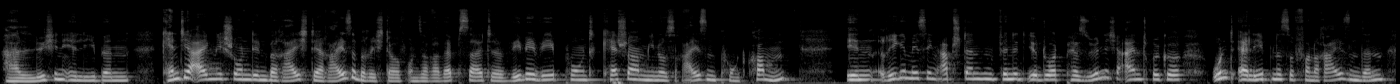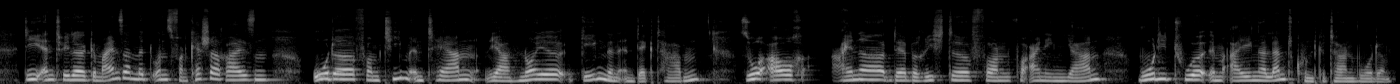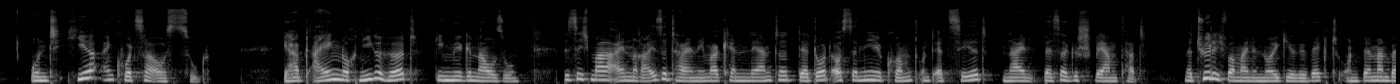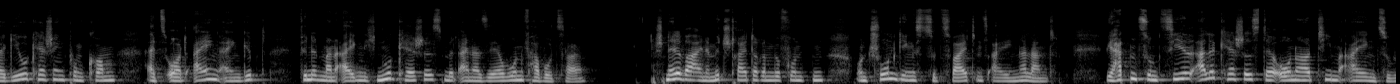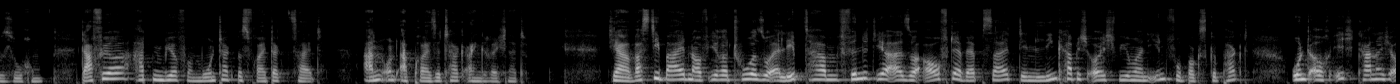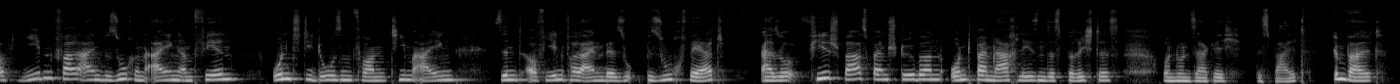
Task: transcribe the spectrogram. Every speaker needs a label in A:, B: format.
A: Hallöchen, ihr Lieben. Kennt ihr eigentlich schon den Bereich der Reiseberichte auf unserer Webseite www.kescher-reisen.com? In regelmäßigen Abständen findet ihr dort persönliche Eindrücke und Erlebnisse von Reisenden, die entweder gemeinsam mit uns von Kescher reisen oder vom Team intern ja, neue Gegenden entdeckt haben. So auch einer der Berichte von vor einigen Jahren, wo die Tour im Eyinger Land kundgetan wurde. Und hier ein kurzer Auszug. Ihr habt Eying noch nie gehört? Ging mir genauso. Bis ich mal einen Reiseteilnehmer kennenlernte, der dort aus der Nähe kommt und erzählt, nein, besser geschwärmt hat. Natürlich war meine Neugier geweckt und wenn man bei geocaching.com als Ort Eying eingibt, findet man eigentlich nur Caches mit einer sehr hohen Favozahl. Schnell war eine Mitstreiterin gefunden und schon ging es zu zweit ins Eyinger Land. Wir hatten zum Ziel, alle Caches der Owner Team Eying zu besuchen. Dafür hatten wir von Montag bis Freitag Zeit. An- und Abreisetag eingerechnet. Tja, was die beiden auf ihrer Tour so erlebt haben, findet ihr also auf der Website. Den Link habe ich euch wie immer in die Infobox gepackt. Und auch ich kann euch auf jeden Fall einen Besuch in Eying empfehlen. Und die Dosen von Team Eying sind auf jeden Fall einen Besuch wert. Also viel Spaß beim Stöbern und beim Nachlesen des Berichtes. Und nun sage ich bis bald im Wald.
